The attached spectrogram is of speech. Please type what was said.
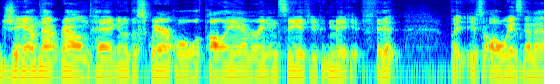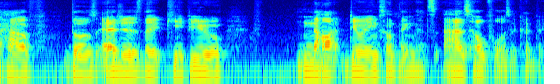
jam that round peg into the square hole of polyamory and see if you can make it fit. But it's always going to have those edges that keep you not doing something that's as helpful as it could be.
